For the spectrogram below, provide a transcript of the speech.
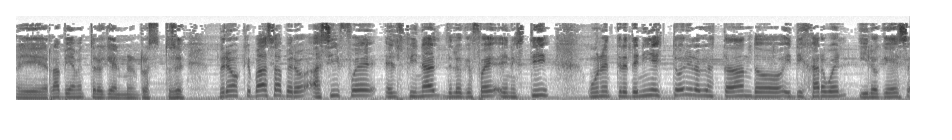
eh, rápidamente lo que es el main Entonces, veremos qué pasa, pero así fue el final de lo que fue NXT. Una entretenida historia lo que nos está dando Itty Harwell y lo que es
